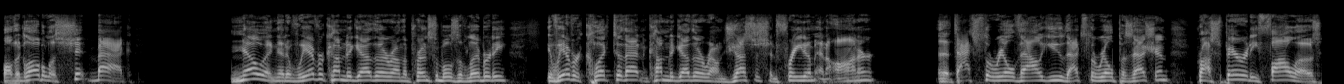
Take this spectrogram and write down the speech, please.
While the globalists sit back knowing that if we ever come together around the principles of liberty, if we ever click to that and come together around justice and freedom and honor, that that's the real value, that's the real possession, prosperity follows.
